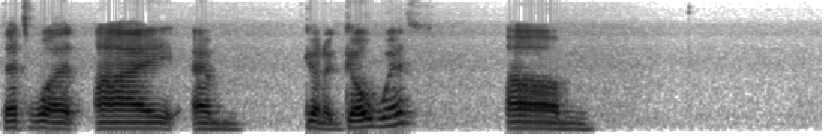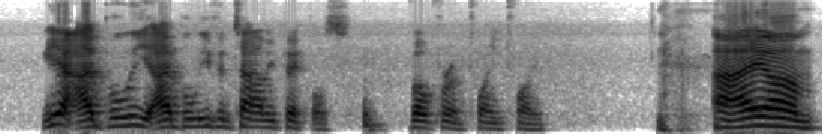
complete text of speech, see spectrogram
That's what I am gonna go with. Um, yeah, I believe I believe in Tommy Pickles. Vote for him 2020. I um,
